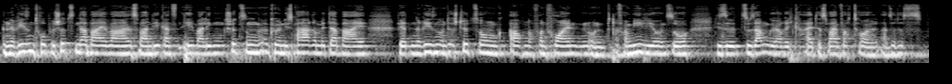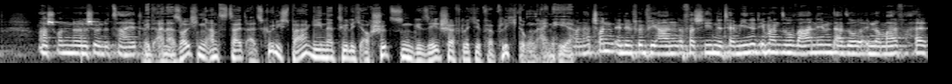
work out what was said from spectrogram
eine Riesentruppe Schützen dabei war. Es waren die ganzen ehemaligen Schützenkönigspaare mit dabei. Wir hatten eine Riesenunterstützung, auch noch von Freunden und Familie und so. Diese Zusammengehörigkeit, das war einfach toll. Also das war schon eine schöne Zeit. Mit einer solchen Amtszeit als Königspaar gehen natürlich auch Schützen gesellschaftliche Verpflichtungen einher. Man hat schon in den fünf Jahren verschiedene Termine, die man so wahrnimmt. Also im Normalfall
